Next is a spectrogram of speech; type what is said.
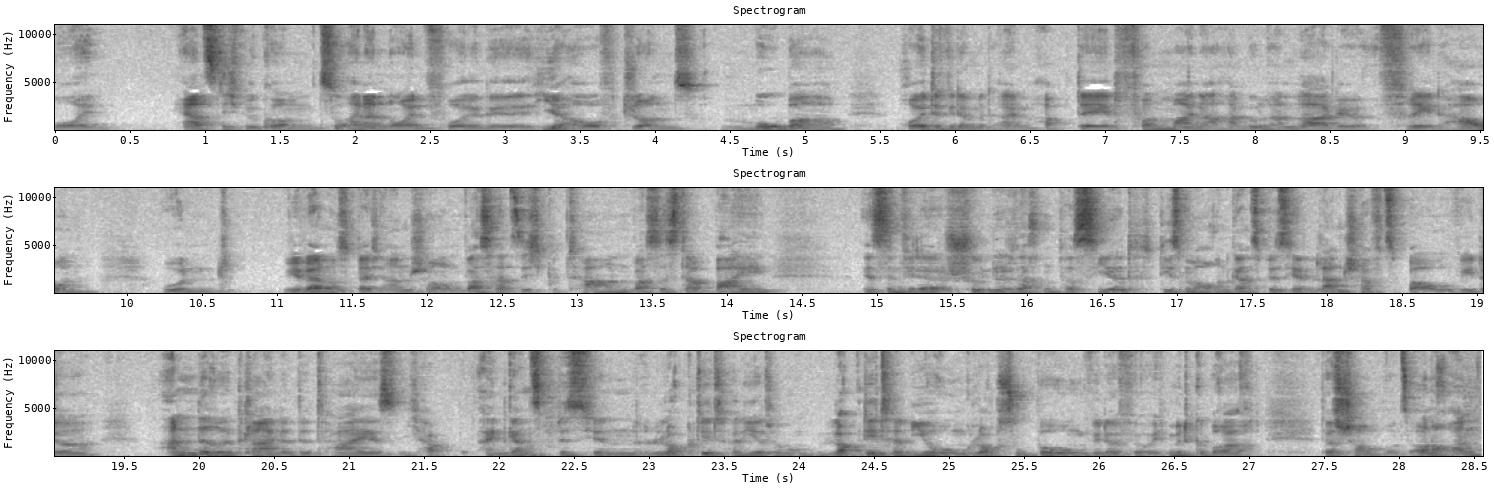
Moin, herzlich willkommen zu einer neuen Folge hier auf Johns MOBA. Heute wieder mit einem Update von meiner H0-Anlage Fred Hauen und wir werden uns gleich anschauen, was hat sich getan, was ist dabei. Es sind wieder schöne Sachen passiert, diesmal auch ein ganz bisschen Landschaftsbau wieder, andere kleine Details. Ich habe ein ganz bisschen Log-Detaillierung, Log-Detaillierung, wieder für euch mitgebracht. Das schauen wir uns auch noch an.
